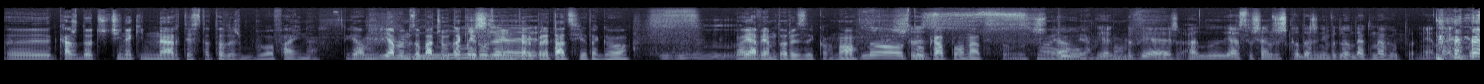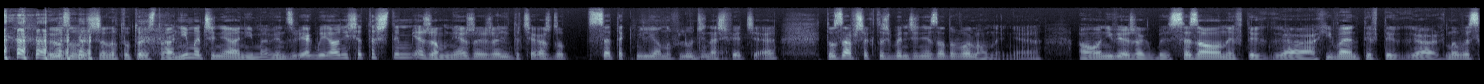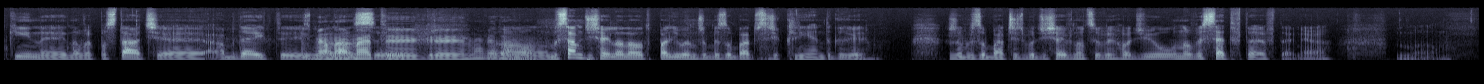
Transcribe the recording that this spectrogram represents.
każdy odcinek inny artysta. To też by było fajne. Ja, ja bym zobaczył No takie myślę- różne interpretacje tego. No ja wiem, to ryzyko. No, No, to sztuka jest ponad. No ja sztuk, wiem. No. jakby wiesz, a no, ja słyszałem, że szkoda, że nie wygląda jak Naruto, nie? No jakby rozumiesz, że no to, to jest to anime czy nie anime, więc jakby oni się też z tym mierzą, nie? Że jeżeli docierasz do setek milionów ludzi na świecie, to zawsze ktoś będzie niezadowolony, nie? A oni, wiesz, jakby sezony w tych grach, eventy w tych grach, nowe skiny, nowe postacie, update'y, Zmiana balansy. Mety, gry, no wiadomo. No, no sam dzisiaj Lola odpaliłem, żeby zobaczyć, w sensie klient gry, żeby zobaczyć, bo dzisiaj w nocy wychodził nowy set w TFT, nie? No.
